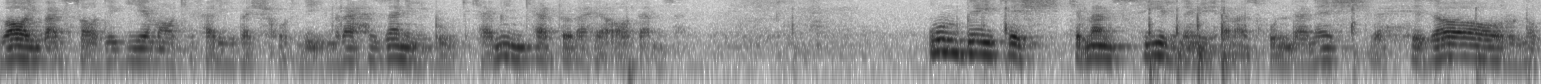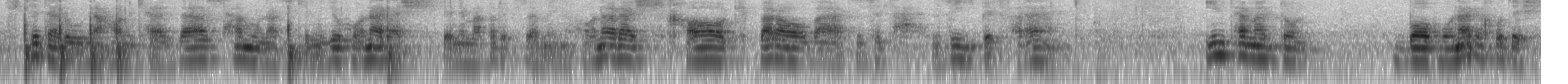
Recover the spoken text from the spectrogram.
وای بر سادگی ما که فریبش خوردیم. رهزنی بود. کمین کرد و ره آدم زد. اون بیتش که من سیر نمیشم از خوندنش و هزار نکته در او نهان کرده است همون است که میگه هنرش یعنی مغرب زمین هنرش خاک برآورد ز تهذیب فرنگ. این تمدن با هنر خودش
